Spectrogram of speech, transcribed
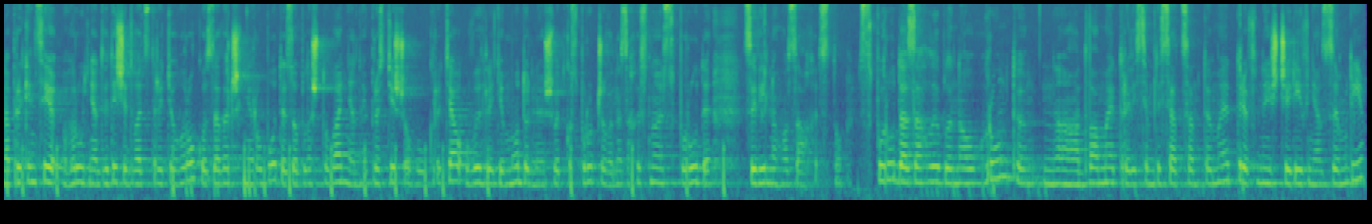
наприкінці грудня 2023 року завершені роботи з облаштування найпростішого укриття у вигляді модульної швидкоспоруджуваної захисної споруди цивільного захисту. Споруда заглиблена у ґрунт на 2 метри 80 сантиметрів нижче рівня землі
